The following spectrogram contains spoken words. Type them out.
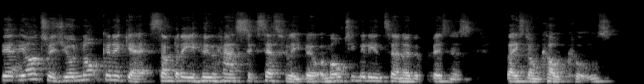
the, the answer is you're not going to get somebody who has successfully built a multi-million turnover business based on cold calls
